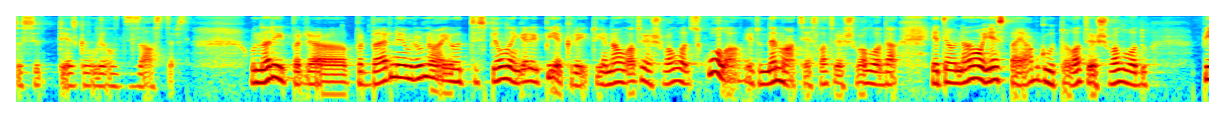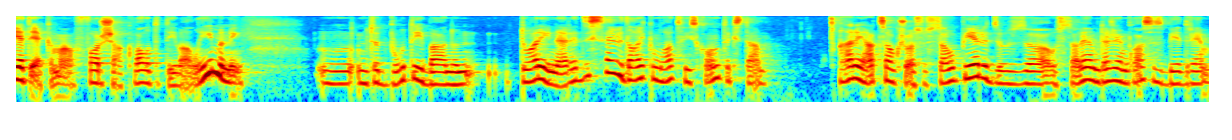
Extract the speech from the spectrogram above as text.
tas ir diezgan liels disasters. Uh, Un arī par, par bērniem runājot, es pilnīgi arī piekrītu. Ja nav latviešu valodas skolā, ja tu nemācies latviešu valodā, ja tev nav iespēja apgūt to latviešu valodu pietiekamā, foršā, kvalitatīvā līmenī, mm, tad būtībā nu, tu arī neredzi sevi laikam Latvijas kontekstā. Arī atsaukšos uz savu pieredzi, uz, uz saviem dažiem klases biedriem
